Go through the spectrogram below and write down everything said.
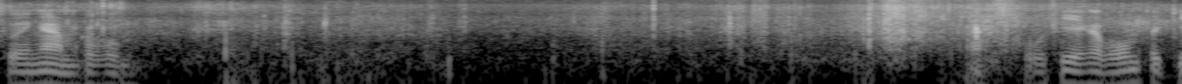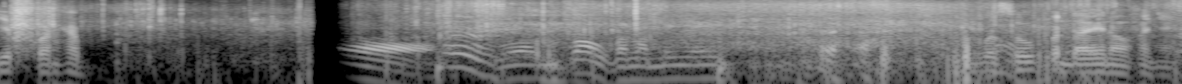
สวยงามครับผม อะโอเคครับผมไปเก็บก่อนครับอ๋อเนี่ยมันก็กำลังไม่ยังว่าซุปบันไดเนาะพันยัง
